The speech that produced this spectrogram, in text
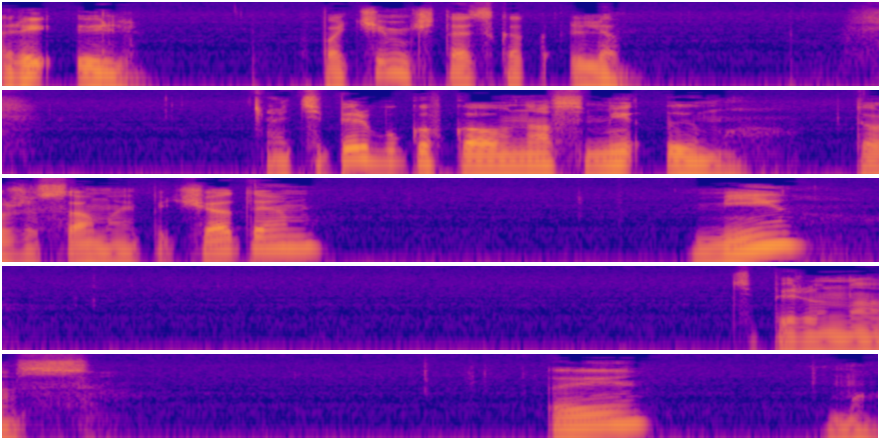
рииль. В подчиме читается как л. А теперь буковка у нас ми-ым. То же самое печатаем. Ми. Теперь у нас и м.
